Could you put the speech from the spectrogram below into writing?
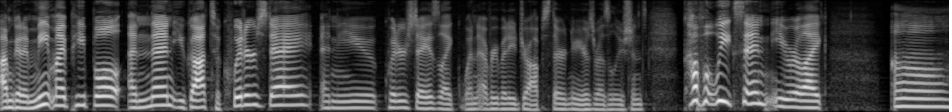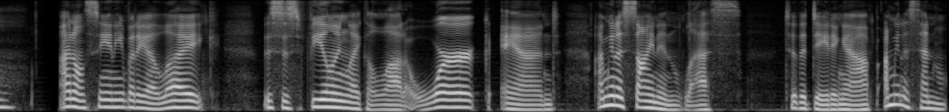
i'm to meet my people and then you got to quitters day and you quitters day is like when everybody drops their new year's resolutions couple weeks in you were like oh i don't see anybody i like this is feeling like a lot of work and i'm to sign in less to the dating app. I'm to send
